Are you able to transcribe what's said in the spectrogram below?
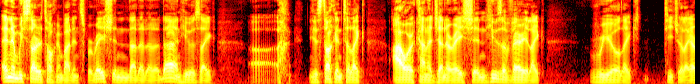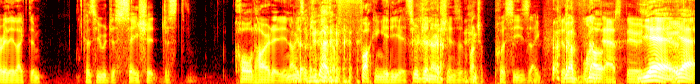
and then we started talking about inspiration, da da da da da. And he was like, uh, he was talking to like our kind of generation. He was a very like real like teacher. Like I really liked him because he would just say shit just cold hearted. You know, he's like, you guys are fucking idiots. Your generation is a bunch of pussies. Like, Just a blunt no- ass dude. yeah, yeah.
